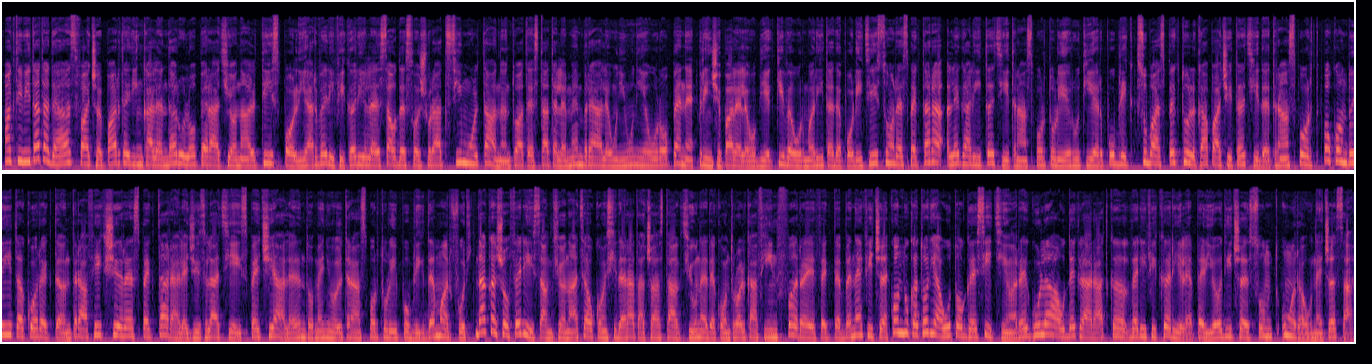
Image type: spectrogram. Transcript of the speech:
Activitatea de azi face parte din calendarul operațional TISPOL, iar verificările s-au desfășurat simultan în toate statele membre ale Uniunii Europene. Principalele obiective urmărite de poliții sunt respectarea legalității transportului rutier public sub aspectul capacității de transport, o conduită corectă în trafic și respectarea legislației speciale în domeniul transportului public de mărfuri. Dacă șoferii sancționați au considerat această acțiune de control ca fiind fără efecte benefice, Conducătorii auto găsiți în regulă au declarat că verificările periodice sunt un rău necesar.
